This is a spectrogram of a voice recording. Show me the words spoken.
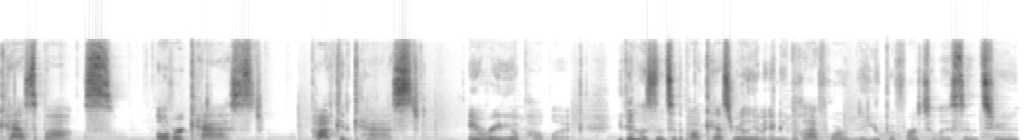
Castbox, Overcast, Pocket Cast, and Radio Public. You can listen to the podcast really on any platform that you prefer to listen to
